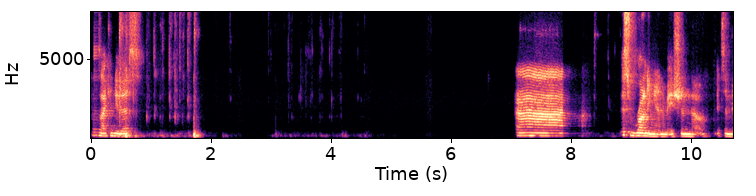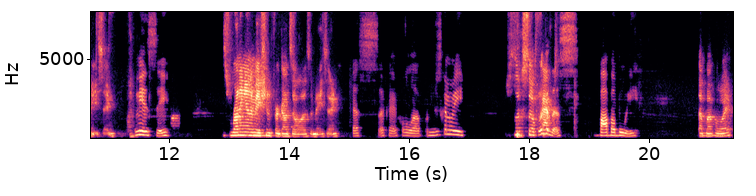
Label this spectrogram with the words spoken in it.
Because I can do this. Ah, this running animation though, it's amazing. Let me see. This running animation for Godzilla is amazing. Yes. Okay. Hold up. I'm just gonna be. Just looks so Look fat. at this. Baba Booey. That by the.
